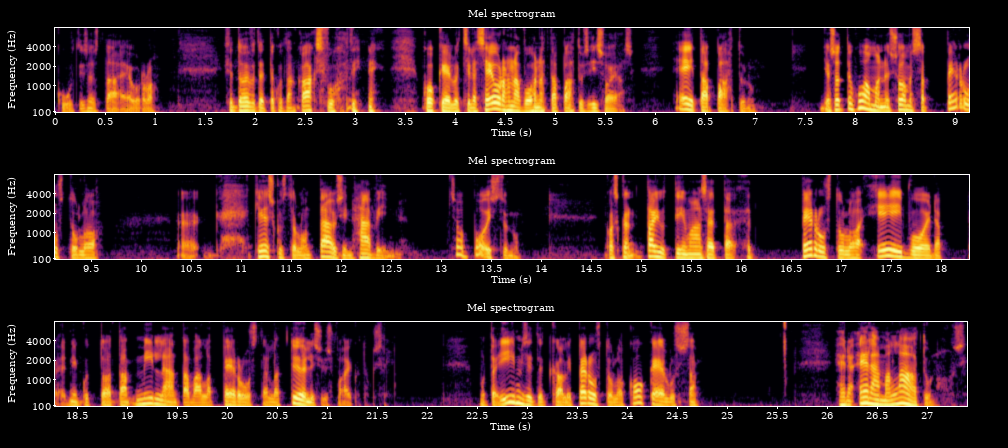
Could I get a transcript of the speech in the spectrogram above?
600 euroa. Sen toivot, että kun tämä on kaksivuotinen kokeilu, että sillä seuraavana vuonna tapahtuisi isoja asioita. Ei tapahtunut. Jos olette huomannut, Suomessa perustulo keskustelu on täysin hävinnyt. Se on poistunut, koska tajuttiin vaan se, että, että perustuloa ei voida niin kuin tuota, millään tavalla perustella työllisyysvaikutuksilla. Mutta ihmiset, jotka oli perustulokokeilussa, heidän elämän laatu nousi.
